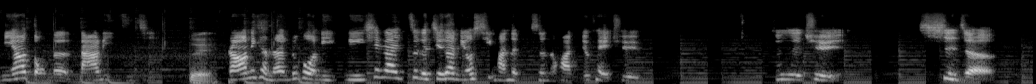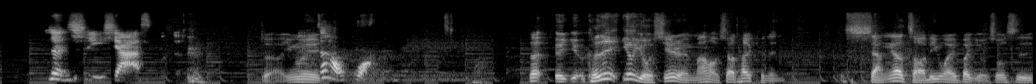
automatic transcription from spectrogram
你要懂得打理自己。对，然后你可能，如果你你现在这个阶段你有喜欢的女生的话，你就可以去，就是去试着认识一下什么的。对啊，因为这好广，但有有，可是又有些人蛮好笑，他可能想要找另外一半，有时候是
